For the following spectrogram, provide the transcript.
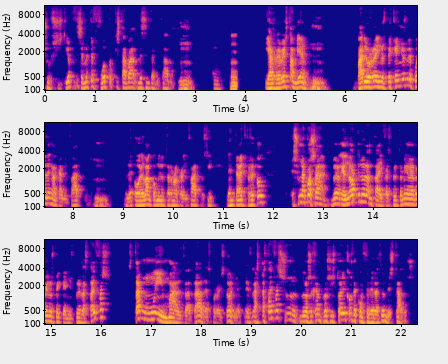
subsistió precisamente fue porque estaba descentralizado. Mm. Mm. Y al revés también. Varios reinos pequeños le pueden al califato. O le van comiendo terreno al califato, sí, lentamente. Pero sobre todo, es una cosa, bueno, en el norte no eran taifas, pero también eran reinos pequeños. Pero las taifas están muy mal tratadas por la historia. Las, taifas son uno de los ejemplos históricos de confederación de estados.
